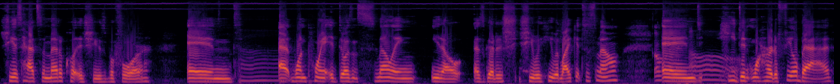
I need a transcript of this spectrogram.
she has had some medical issues before and uh. At one point it wasn't smelling you know, as good as she, she would, he would like it to smell. Okay. And oh. he didn't want her to feel bad.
